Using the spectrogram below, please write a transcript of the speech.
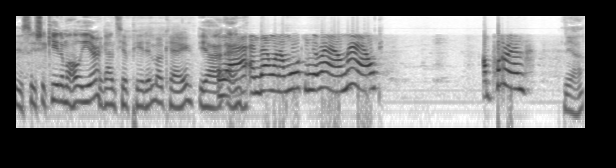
You see Shakitam a whole year. ganz hier Pidim. Okay. Yeah. Yeah, and then when I'm walking around now, I'm Purim, And, yeah.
